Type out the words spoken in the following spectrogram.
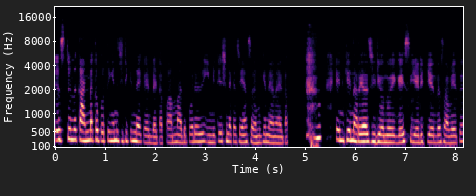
ജസ്റ്റ് ഒന്ന് കണ്ണൊക്കെ പൊത്തി ഇങ്ങനെ ചിരിക്കുന്നതൊക്കെ ഉണ്ട് കേട്ടോ. അപ്പോൾ അമ്മ അതുപോലെ ഒരു ഇമിറ്റേഷനൊക്കെ ചെയ്യാൻ ശ്രമിക്കുന്നതാണ് കേട്ടോ. എനിക്ക് തന്നെ അറിയാതെ ചിരി വന്നു പോയി ഈ എഡിറ്റ് ചെയ്യുന്ന സമയത്ത്.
